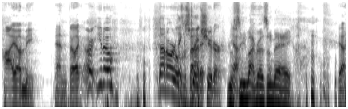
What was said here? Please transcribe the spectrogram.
hire me. And they're like, all right, you know, that Arnold's Think a straight shooter. You've yeah, seen my resume. yeah.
